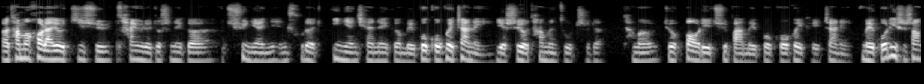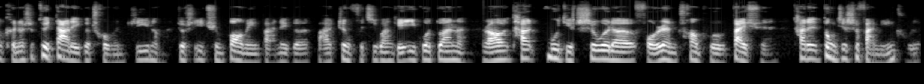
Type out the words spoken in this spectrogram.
而他们后来又继续参与的，就是那个去年年初的一年前那个美国国会占领，也是由他们组织的，他们就暴力去把美国国会给占领。美国历史上可能是最大的一个丑闻之一了嘛，就是一群暴民把那个把政府机关给一锅端了，然后他目的是为了否认川普败选，他的动机是反民主的，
